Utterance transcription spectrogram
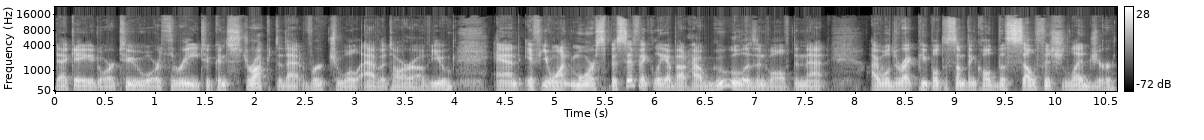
decade or two or three to construct that virtual avatar of you. And if you want more specifically about how Google is involved in that, I will direct people to something called the Selfish Ledger,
